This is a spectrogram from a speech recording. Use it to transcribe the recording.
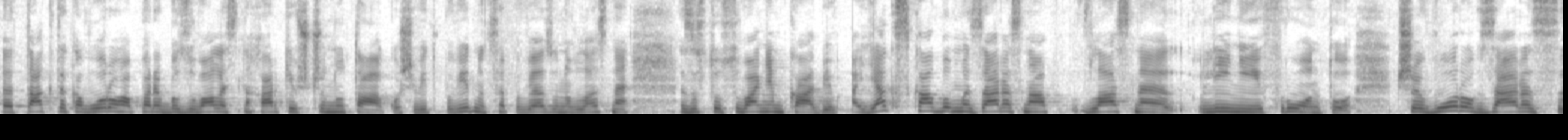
е, тактика ворога перебазувалась на Харківщину також. Відповідно, це пов'язано власне з застосуванням кабів. А як з кабами зараз на власне лінії фронту? Чи ворог зараз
